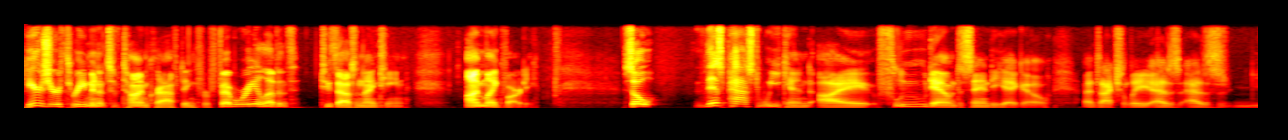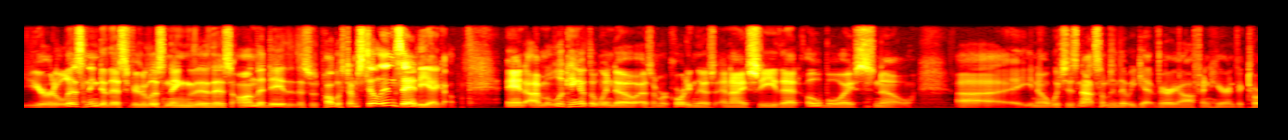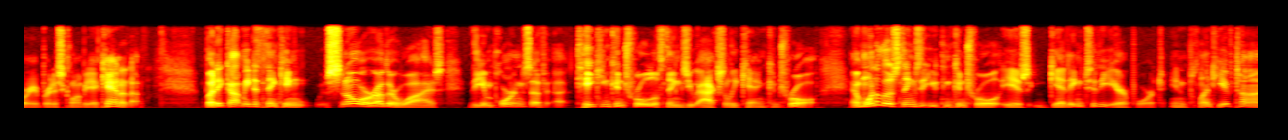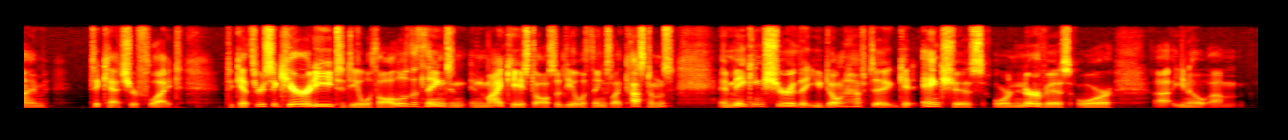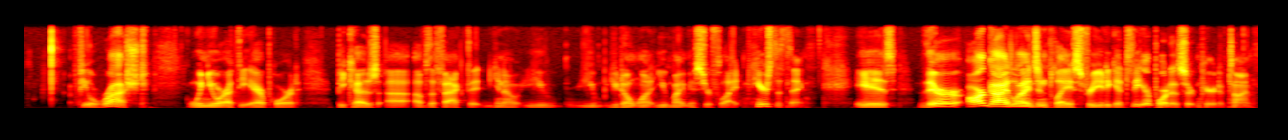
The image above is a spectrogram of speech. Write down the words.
Here's your three minutes of time crafting for February 11th, 2019. I'm Mike Vardy. So, this past weekend, I flew down to San Diego. It's actually, as as you're listening to this, if you're listening to this on the day that this was published, I'm still in San Diego, and I'm looking at the window as I'm recording this, and I see that oh boy, snow. Uh, you know, which is not something that we get very often here in Victoria, British Columbia, Canada. But it got me to thinking, snow or otherwise, the importance of uh, taking control of things you actually can control. And one of those things that you can control is getting to the airport in plenty of time to catch your flight. To get through security, to deal with all of the things, and in my case, to also deal with things like customs, and making sure that you don't have to get anxious or nervous or, uh, you know, um, feel rushed when you are at the airport because uh, of the fact that you know you you you don't want you might miss your flight. Here's the thing: is there are guidelines in place for you to get to the airport at a certain period of time.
